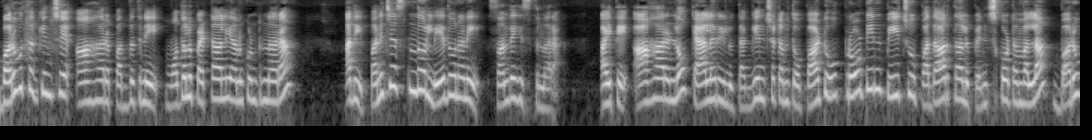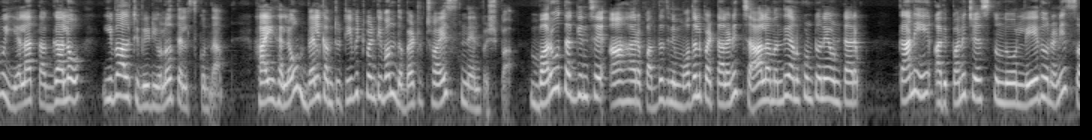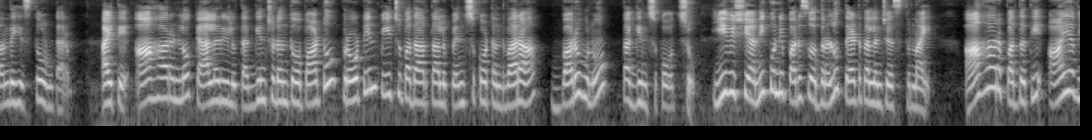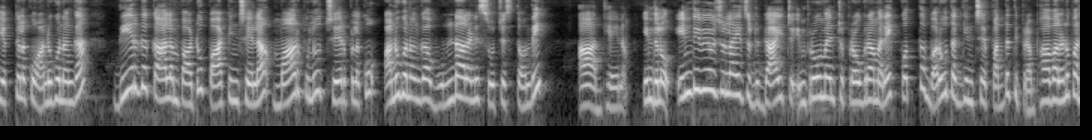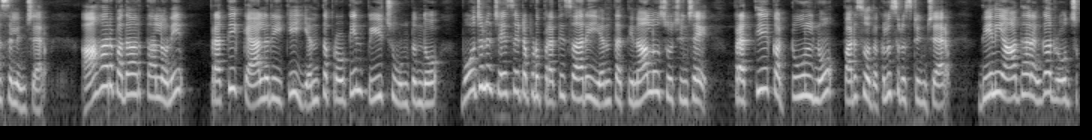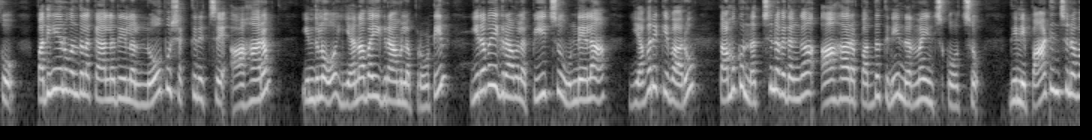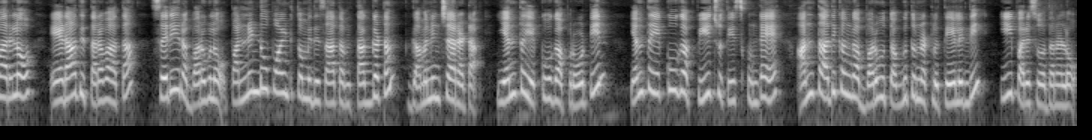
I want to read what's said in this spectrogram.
బరువు తగ్గించే ఆహార పద్ధతిని మొదలు పెట్టాలి అనుకుంటున్నారా? అది పనిచేస్తుందో లేదోనని సందేహిస్తున్నారా? అయితే ఆహారంలో క్యాలరీలు తగ్గించటంతో పాటు ప్రోటీన్ పీచు పదార్థాలు పెంచుకోవటం వల్ల బరువు ఎలా తగ్గాలో ఇవాల్టి వీడియోలో తెలుసుకుందాం. Hi hello welcome to TV twenty one the better choice. నేను పుష్ప. బరువు తగ్గించే ఆహార పద్ధతిని మొదలు పెట్టాలని చాలామంది అనుకుంటూనే ఉంటారు. కానీ అది పని చేస్తుందో లేదోనని సందేహిస్తూ ఉంటారు. అయితే ఆహారంలో క్యాలరీలు తగ్గించడంతో పాటు ప్రోటీన్ పీచు పదార్థాలు పెంచుకోవటం ద్వారా బరువును తగ్గించుకోవచ్చు. ఈ విషయాన్ని కొన్ని పరిశోధనలు తేటతెల్లం చేస్తున్నాయి. ఆహార పద్ధతి ఆయా వ్యక్తులకు అనుగుణంగా దీర్ఘకాలం పాటు పాటించేలా మార్పులు చేర్పులకు అనుగుణంగా ఉండాలని సూచిస్తోంది ఆ అధ్యయనం. ఇందులో ఇండివిజువలైజ్డ్ డైట్ ఇంప్రూవ్మెంట్ ప్రోగ్రామ్ అనే కొత్త బరువు తగ్గించే పద్ధతి ప్రభావాలను పరిశీలించారు. ఆహార పదార్థాల్లోని ప్రతి క్యాలరీకి ఎంత ప్రోటీన్ పీచు ఉంటుందో భోజనం చేసేటప్పుడు ప్రతిసారి ఎంత తినాలో సూచించే ప్రత్యేక టూల్ను పరిశోధకులు సృష్టించారు. దీని ఆధారంగా రోజుకు పదిహేను వందల క్యాలరీల లోపు శక్తినిచ్చే ఆహారం ఇందులో ఎనభై గ్రాముల ప్రోటీన్ ఇరవై గ్రాముల పీచు ఉండేలా ఎవరికి వారు తమకు నచ్చిన విధంగా ఆహార పద్ధతిని నిర్ణయించుకోవచ్చు. దీన్ని పాటించిన వారిలో ఏడాది తర్వాత శరీర బరువులో పన్నెండు పాయింట్ తొమ్మిది శాతం తగ్గటం గమనించారట. ఎంత ఎక్కువగా ప్రోటీన్ ఎంత ఎక్కువగా పీచు తీసుకుంటే అంత అధికంగా బరువు తగ్గుతున్నట్లు తేలింది ఈ పరిశోధనలో.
